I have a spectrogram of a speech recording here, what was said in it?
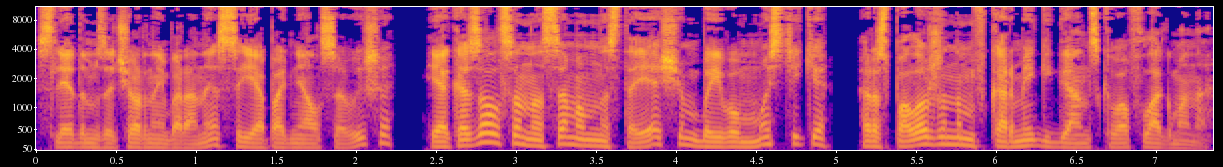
Следом за черной баронессой я поднялся выше и оказался на самом настоящем боевом мостике, расположенном в корме гигантского флагмана.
